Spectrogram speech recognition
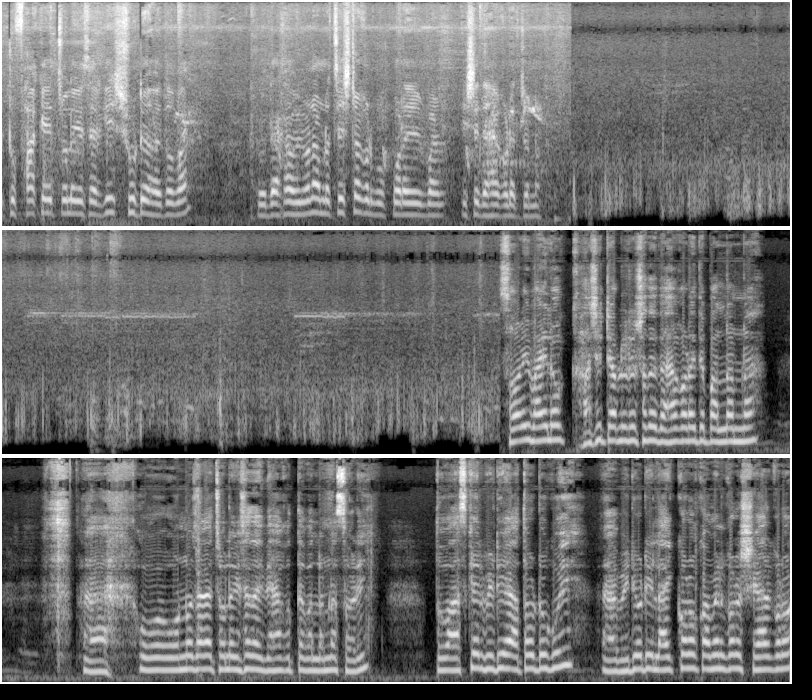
একটু ফাঁকে চলে গেছে আর কি শ্যুটে হয়তো বা। তো দেখা হইল না, আমরা চেষ্টা করব পরের বার এসে দেখা করার জন্য। সরি ভাই লোক, হাসির ট্যাবলেটের সাথে দেখা করাইতে পারলাম না। ও অন্য জায়গায় চলে গেছে, তাই দেখা করতে পারলাম না সরি তো আজকের ভিডিও এতটুকুই। ভিডিওটি লাইক করো কমেন্ট করো শেয়ার করো।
